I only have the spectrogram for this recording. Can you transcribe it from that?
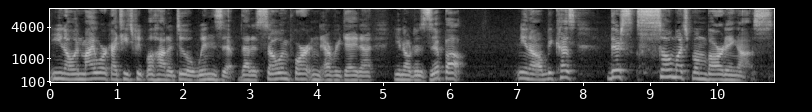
you know, in my work, I teach people how to do a wind zip. That is so important every day to, you know, to zip up, you know, because there's so much bombarding us.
